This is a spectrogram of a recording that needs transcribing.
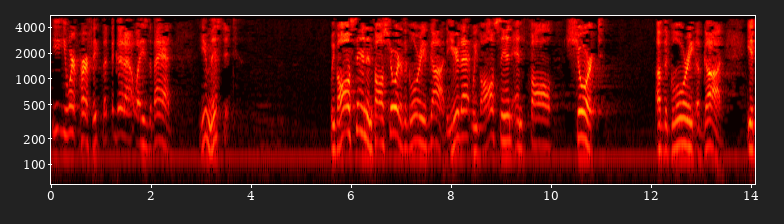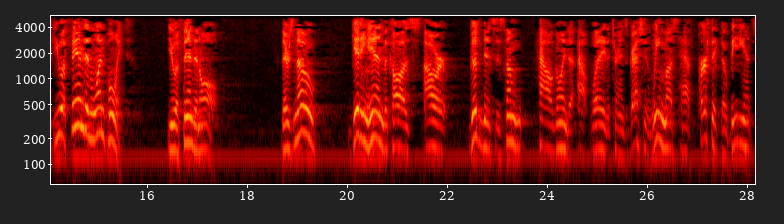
you, you weren't perfect, but the good outweighs the bad, you missed it. We've all sinned and fall short of the glory of God. Do you hear that? We've all sinned and fall short of the glory of God. If you offend in one point, you offend in all. There's no getting in because our goodness is somehow going to outweigh the transgression. We must have perfect obedience,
